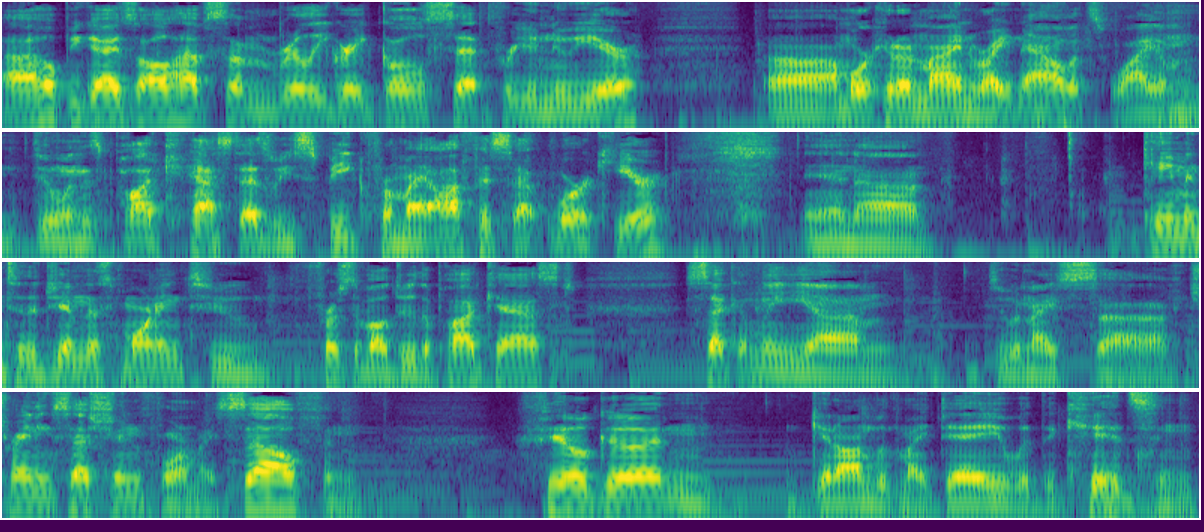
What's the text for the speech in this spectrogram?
Uh, I hope you guys all have some really great goals set for your new year. Uh, I'm working on mine right now. That's why I'm doing this podcast as we speak from my office at work here. And uh, came into the gym this morning to, first of all, do the podcast. Secondly, um, do a nice uh, training session for myself and feel good and get on with my day with the kids and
